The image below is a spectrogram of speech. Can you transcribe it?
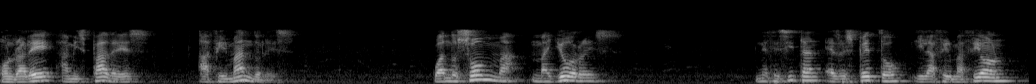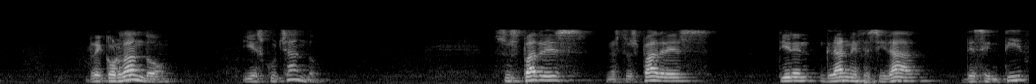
Honraré a mis padres afirmándoles, cuando son mayores, necesitan el respeto y la afirmación, recordando y escuchando. Sus padres, nuestros padres, tienen gran necesidad de sentir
